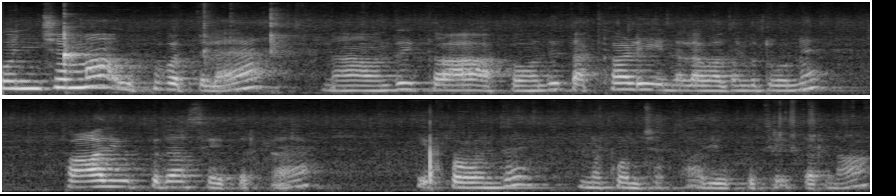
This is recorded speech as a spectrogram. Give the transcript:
கொஞ்சமாக உப்பு பத்தலை. நான் வந்து கா அப்போ வந்து தக்காளி நல்லா வதங்கிட்டோன்னு பாதி உப்பு தான் சேர்த்துருக்கேன். இப்போ வந்து இன்னும் கொஞ்சம் பாதி உப்பு சேர்த்துடலாம்.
